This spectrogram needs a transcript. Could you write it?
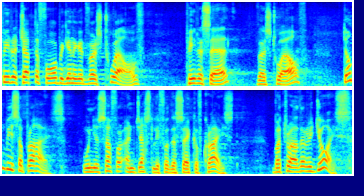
Peter chapter 4, beginning at verse 12. Peter said, verse 12, Don't be surprised when you suffer unjustly for the sake of Christ, but rather rejoice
